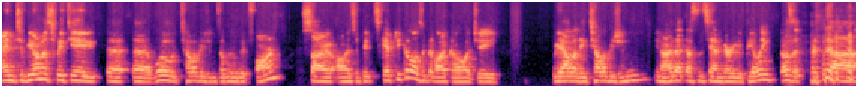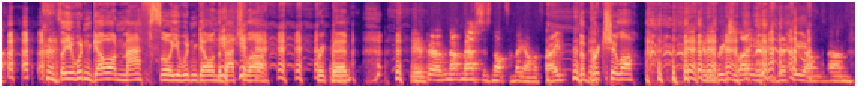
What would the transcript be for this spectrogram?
And to be honest with you, the, the world of television's is a little bit foreign. So I was a bit skeptical. I was a bit like, oh, gee, reality television, you know, that doesn't sound very appealing, does it? But uh, So you wouldn't go on MAFS or you wouldn't go on The Bachelor, Brickman, yeah, but uh, not, MAFS is not for me, I'm afraid. The Brickshiller. yeah, the bricks yeah, exactly. Um, um,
